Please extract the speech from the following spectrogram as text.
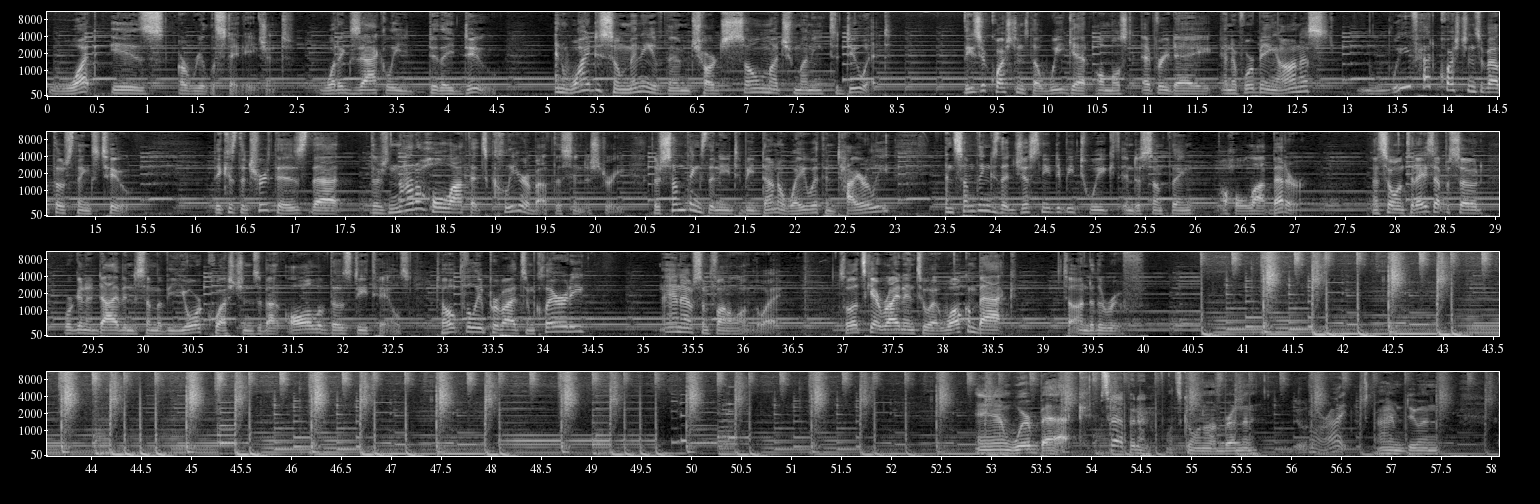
What is a real estate agent? What exactly do they do? And why do so many of them charge so much money to do it? These are questions that we get almost every day, and if we're being honest, we've had questions about those things too. Because the truth is that there's not a whole lot that's clear about this industry. There's some things that need to be done away with entirely, and some things that just need to be tweaked into something a whole lot better. And so, on today's episode, we're going to dive into some of your questions about all of those details to hopefully provide some clarity and have some fun along the way. So, let's get right into it. Welcome back to Under the Roof. And we're back. What's happening? What's going on, Brendan? Doing all right. I'm doing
